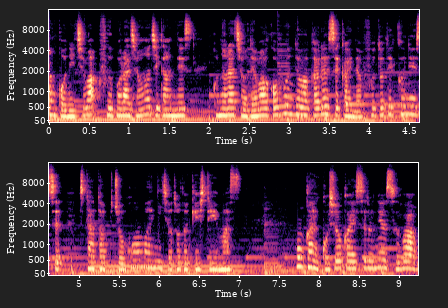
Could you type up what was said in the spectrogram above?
さんこんにちは。フーボラジオの時間です。このラジオでは5分でわかる世界のフードテックニュース、スタートアップ情報を毎日お届けしています。今回ご紹介するニュースは、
